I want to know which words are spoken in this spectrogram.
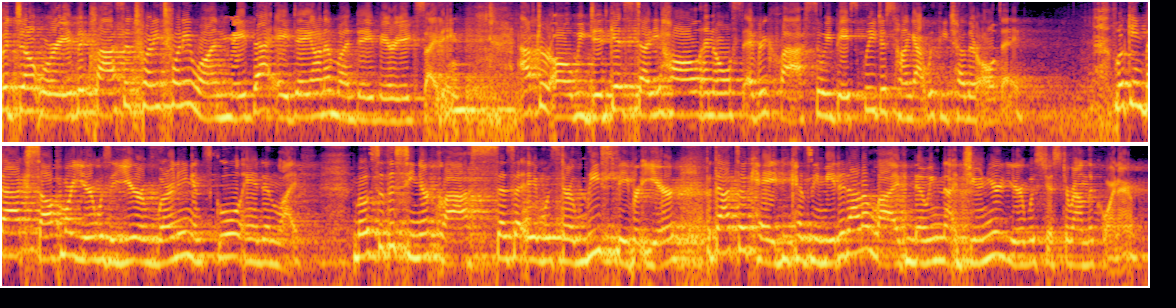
But don't worry, the class of 2021 made that A day on a Monday very exciting. After all, we did get study hall in almost every class, so we basically just hung out with each other all day. Looking back, sophomore year was a year of learning in school and in life. Most of the senior class says that it was their least favorite year, but that's okay because we made it out alive knowing that junior year was just around the corner.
